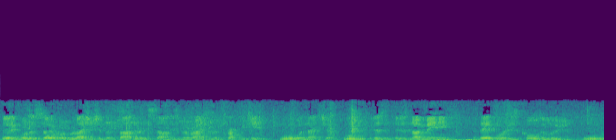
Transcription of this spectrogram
Therefore, the so-called relationship of father and son is an arrangement of prakriti, Mm. or nature. Mm. It is, it is no meaning, and therefore it is called illusion. Mm.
